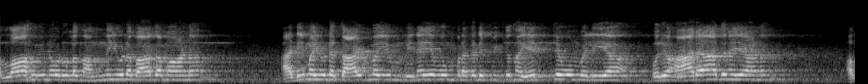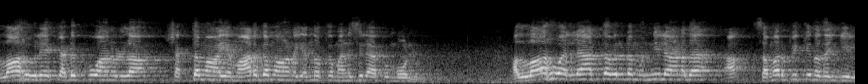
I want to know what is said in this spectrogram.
അള്ളാഹുവിനോടുള്ള നന്ദിയുടെ ഭാഗമാണ് അടിമയുടെ താഴ്മയും വിനയവും പ്രകടിപ്പിക്കുന്ന ഏറ്റവും വലിയ ഒരു ആരാധനയാണ് അള്ളാഹുവിലേക്ക് അടുക്കുവാനുള്ള ശക്തമായ മാർഗമാണ് എന്നൊക്കെ മനസ്സിലാക്കുമ്പോൾ അള്ളാഹു അല്ലാത്തവരുടെ മുന്നിലാണത് സമർപ്പിക്കുന്നതെങ്കിൽ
